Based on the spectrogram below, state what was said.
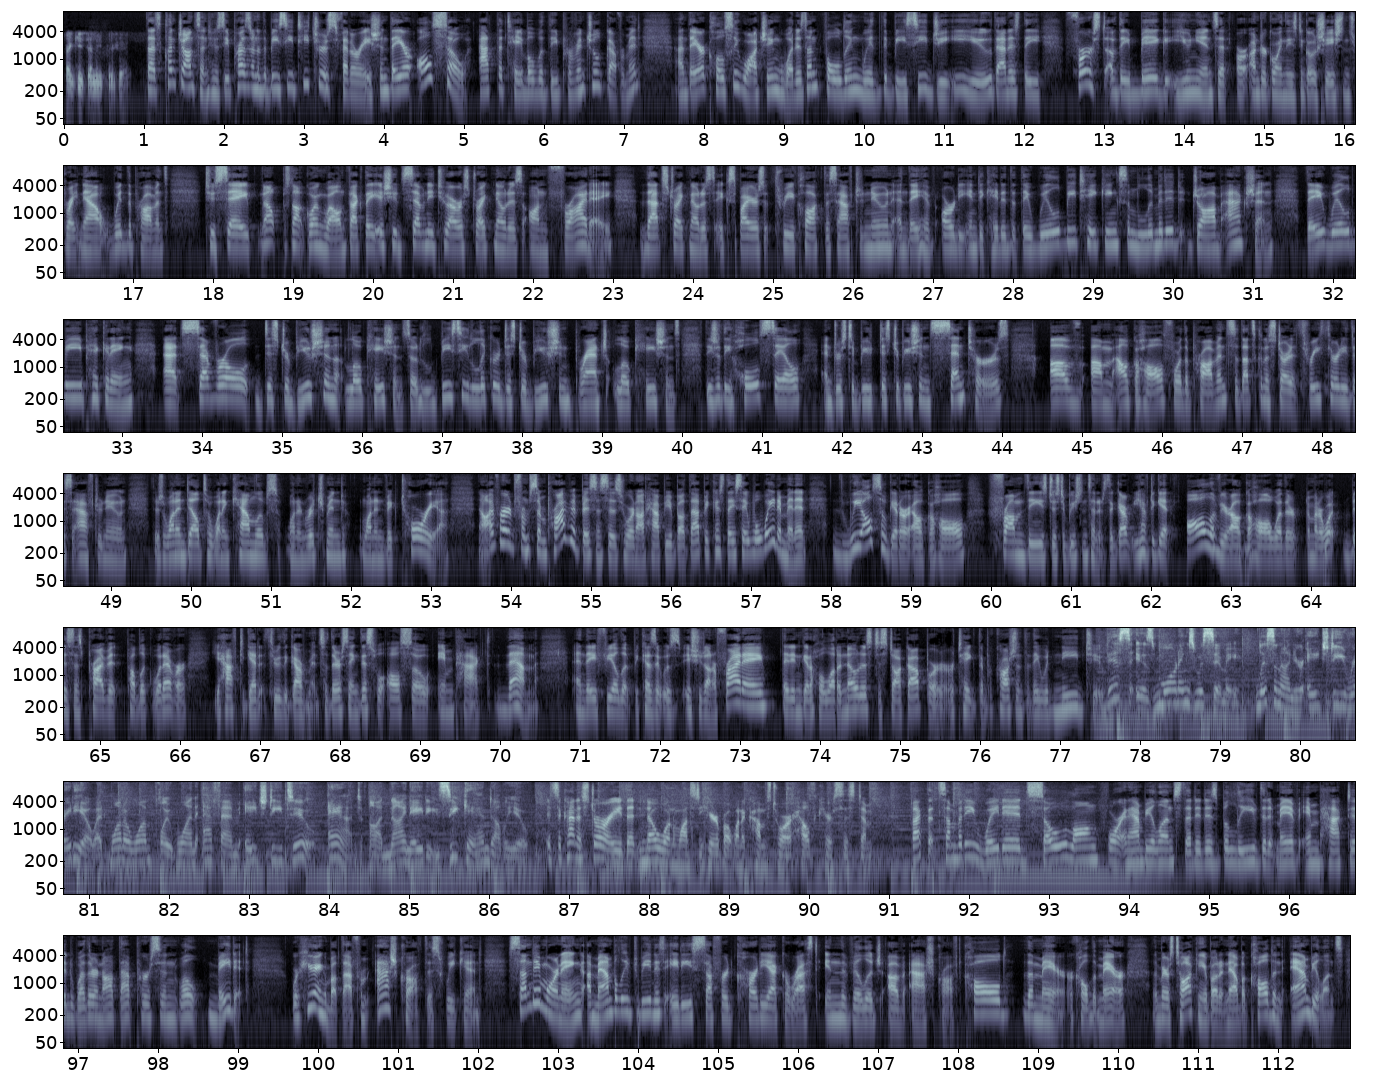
Thank you, Sammy. Appreciate it. That's Clint Johnson, who's the president of the BC Teachers Federation. They are also at the table with the provincial government, and they are closely watching what is unfolding with the BCGEU. That is the first of the big unions that are undergoing these negotiations right now with the province to say, nope, it's not going well. In fact, they issued 72 hour strike notice on Friday. That strike notice expires at 3 o'clock this afternoon, and they have already indicated that they will be taking some limited job action. They will be picketing at several distribution locations. So, BC Liquor Distribution Branch locations. These are the wholesale and distribu- distribution centers of um, alcohol for the province. So that's going to start at 3:30 this afternoon. There's one in Delta, one in Kamloops, one in Richmond, one in Victoria. Now I've heard from some private businesses who are not happy about that because they say, "Well, wait a minute, we also get our alcohol from these distribution centers. The government, you have to get all of your alcohol, whether no matter what business, private, public, whatever, you have to get it through the government." So they're saying this will also impact them and they feel that because it was issued on a Friday, they didn't get a whole lot of notice to stock up or, or take the precautions that they would need to. This is Mornings with Simi. Listen on your HD radio at 101.1 FM HD2 and on 980 CKNW. It's the kind of story that no one wants to hear about when it comes to our healthcare system. The fact that somebody waited so long for an ambulance that it is believed that it may have impacted whether or not that person, well, made it. We're hearing about that from Ashcroft this weekend. Sunday morning, a man believed to be in his 80s suffered cardiac arrest in the village of Ashcroft, called the mayor, or called the mayor. The mayor's talking about it now, but called an ambulance.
